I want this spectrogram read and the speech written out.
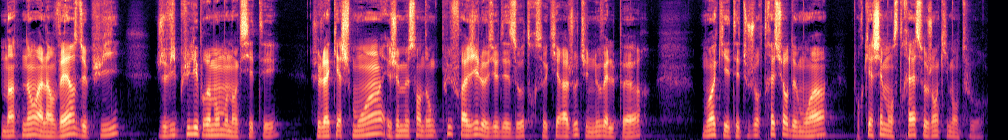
Maintenant, à l'inverse, depuis, je vis plus librement mon anxiété, je la cache moins et je me sens donc plus fragile aux yeux des autres, ce qui rajoute une nouvelle peur, moi qui étais toujours très sûr de moi, pour cacher mon stress aux gens qui m'entourent.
